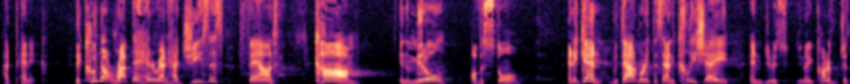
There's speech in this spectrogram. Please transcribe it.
had panic. They could not wrap their head around how Jesus found calm in the middle of a storm. And again, without wanting to sound cliche and you know, you know, kind of just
